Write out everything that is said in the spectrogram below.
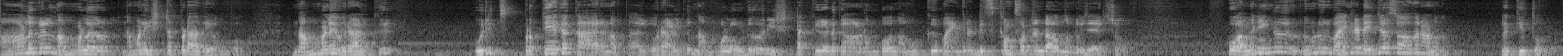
ആളുകൾ നമ്മൾ നമ്മളെ ഇഷ്ടപ്പെടാതെ ആവുമ്പോൾ നമ്മളെ ഒരാൾക്ക് ഒരു പ്രത്യേക കാരണത്താൽ ഒരാൾക്ക് നമ്മളോട് ഒരു ഇഷ്ടക്കേട് കാണുമ്പോൾ നമുക്ക് ഭയങ്കര ഡിസ്കംഫർട്ട് ഉണ്ടാവുന്നുണ്ട് വിചാരിച്ചോ? ഓ അങ്ങനെയെങ്കിൽ നിങ്ങളൊരു ഭയങ്കര ഡേഞ്ചറസ് സാധനമാണ് വ്യക്തിത്വം.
